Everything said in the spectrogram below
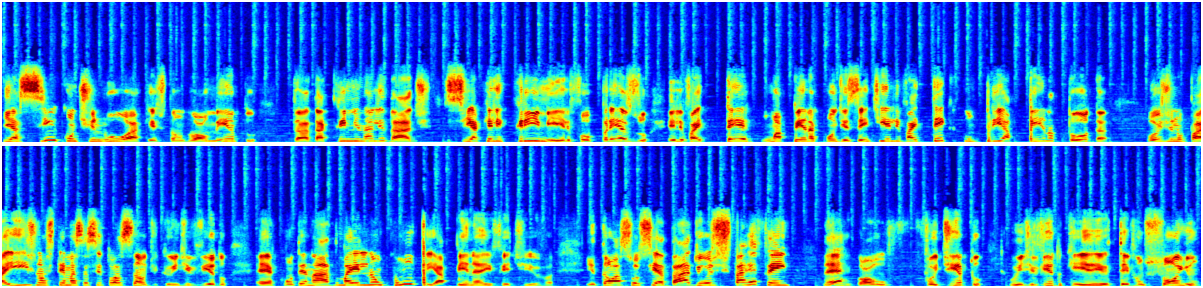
e assim continua a questão do aumento da, da, criminalidade. Se aquele crime ele for preso, ele vai ter uma pena condizente e ele vai ter que cumprir a pena toda. Hoje no país nós temos essa situação de que o indivíduo é condenado, mas ele não cumpre a pena efetiva. Então a sociedade hoje está refém, né? Igual foi dito, o indivíduo que teve um sonho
